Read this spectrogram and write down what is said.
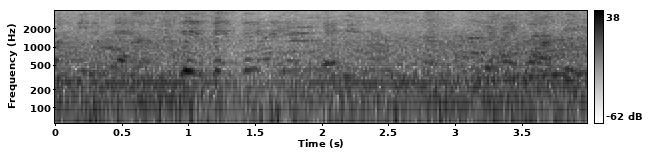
want to be the best.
